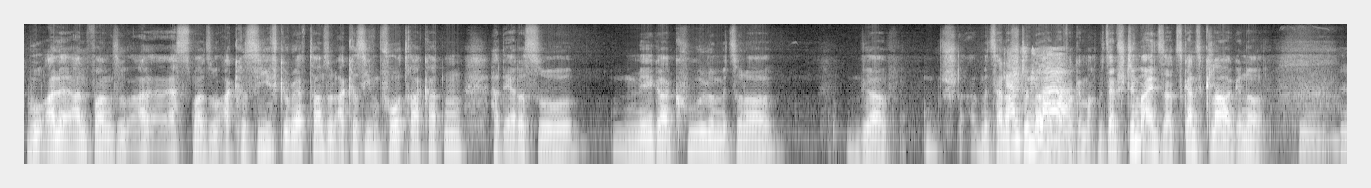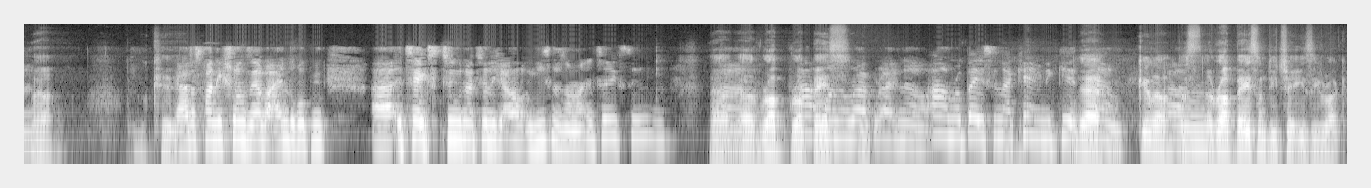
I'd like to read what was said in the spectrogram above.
wo alle anfangen so äh, erstmal so aggressiv gerappt haben, so einen aggressiven Vortrag hatten, hat er das so mega cool und mit so einer, ja, mit seiner ganz Stimme halt klar. halt einfach gemacht, mit seinem Stimmeinsatz, ganz klar, genau. Ja, ja. Okay. Ja, das fand ich schon sehr beeindruckend. Uh, It Takes Two natürlich auch, wie hieß das nochmal? It Takes Two? Uh, uh, Rob, Rob I Bass. rock right now. I'm Rob Bass and I came to get ja, down. Genau, um, das Rob Bass und DJ Easy Rock.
